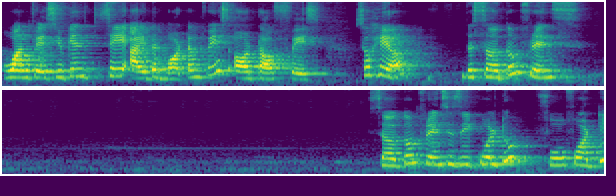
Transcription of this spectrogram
one face. You can say either bottom face or top face. So here the circumference circumference is equal to 440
